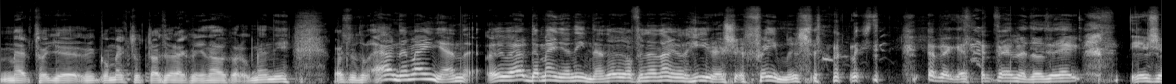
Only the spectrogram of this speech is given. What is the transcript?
mert hogy mikor megtudta az öreg, hogy én el akarok menni, azt mondom, el ne menjen, ő el, de menjen innen, ő a nagyon híres, famous, öregedett elmed az öreg, és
